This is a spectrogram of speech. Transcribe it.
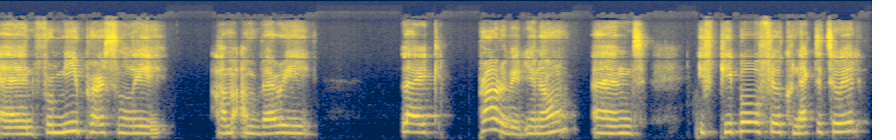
and for me personally, I'm I'm very like proud of it, you know. And if people feel connected to it,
